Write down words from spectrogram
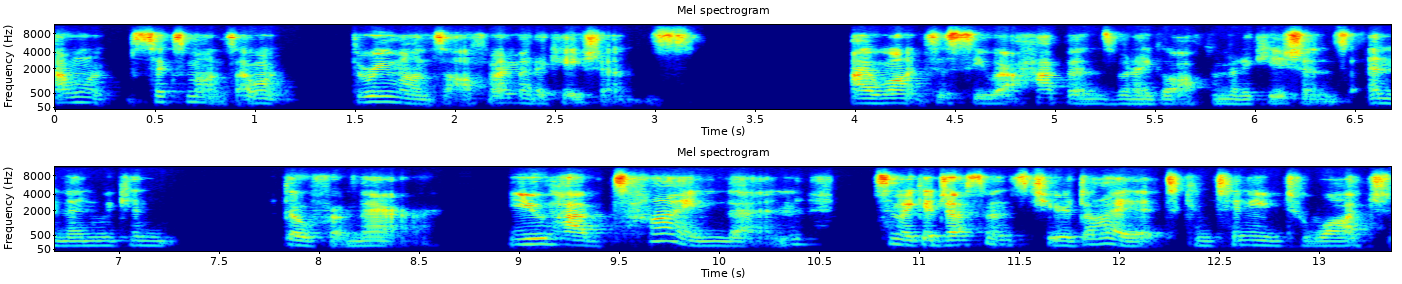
I want six months, I want three months off my medications. I want to see what happens when I go off the medications, and then we can go from there. You have time then to make adjustments to your diet to continue to watch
